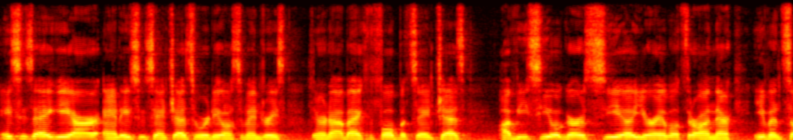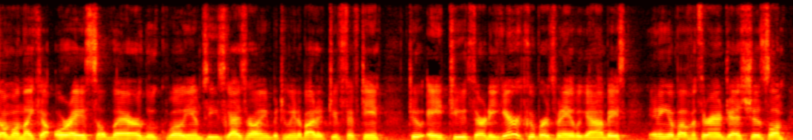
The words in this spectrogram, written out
Jesus Aguilar and Jesus Sanchez, who are dealing with some injuries, they're not back to the full, but Sanchez Avisail Garcia, you're able to throw in there. Even someone like Ore Soler, Luke Williams, these guys are running between about a 215 to a 230. Garrett Cooper has been able to get on base, hitting above a 300. Jazz Chisholm,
